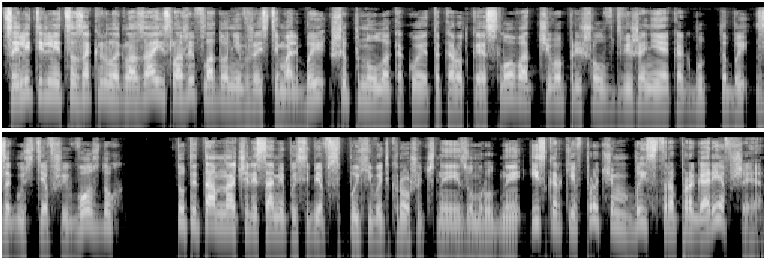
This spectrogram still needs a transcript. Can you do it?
Целительница закрыла глаза и, сложив ладони в жесте мольбы, шепнула какое-то короткое слово, от чего пришел в движение как будто бы загустевший воздух. Тут и там начали сами по себе вспыхивать крошечные изумрудные искорки, впрочем, быстро прогоревшие,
